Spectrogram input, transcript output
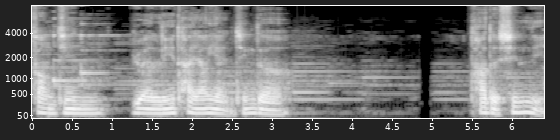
放进远离太阳眼睛的他的心里。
